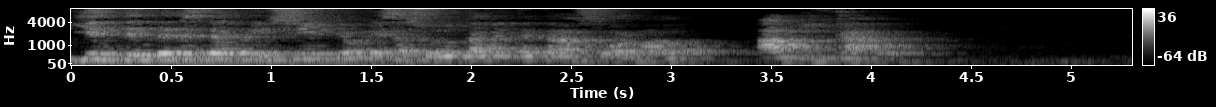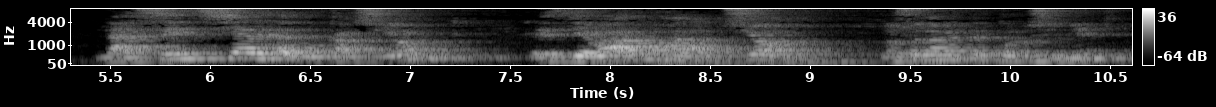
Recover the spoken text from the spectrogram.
Y entender este principio es absolutamente transformador, aplicado. La esencia de la educación es llevarnos a la opción, no solamente el conocimiento,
